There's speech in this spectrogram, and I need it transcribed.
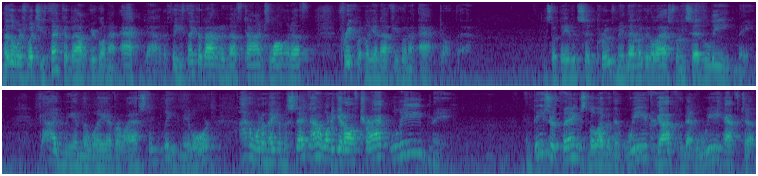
in other words, what you think about, you're going to act out. If you think about it enough times, long enough, frequently enough, you're going to act on that. And so David said, Prove me. And then look at the last one. He said, Lead me. Guide me in the way everlasting. Lead me, Lord. I don't want to make a mistake. I don't want to get off track. Lead me. And these are things, beloved, that we've got, that we have to,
